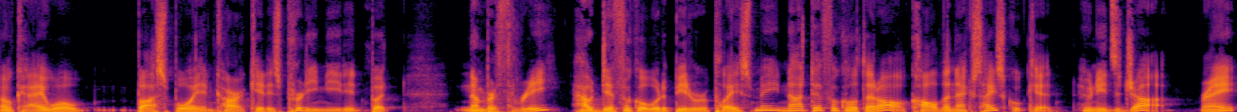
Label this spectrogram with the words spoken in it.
Okay, well, busboy and cart kid is pretty needed, but number three, how difficult would it be to replace me? Not difficult at all. Call the next high school kid who needs a job, right?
